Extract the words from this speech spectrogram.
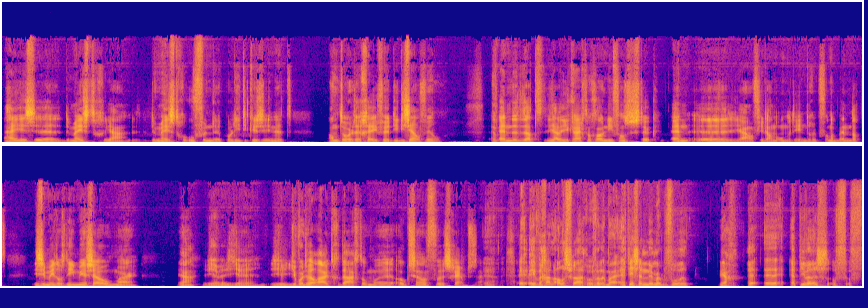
Hij is eh, de, meest, ja, de meest geoefende politicus in het antwoorden geven die hij zelf wil. En eh, dat, ja, je krijgt hem gewoon niet van zijn stuk. En ja, of je dan onder de indruk van hem bent, dat is inmiddels niet meer zo. Maar ja, je, je, je, je wordt wel uitgedaagd om ook zelf scherp te zijn. Ja. We gaan alles vragen over. Maar heb jij zijn nummer bijvoorbeeld? Ja, Eh, eh, heb je wel eens? Of, of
